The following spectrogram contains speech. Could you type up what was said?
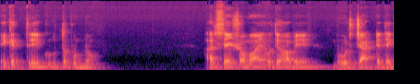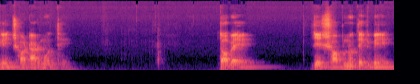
এক্ষেত্রে গুরুত্বপূর্ণ। আর সেই সময় হতে হবে ভোর চারটে থেকে ছটার মধ্যে। তবে যে স্বপ্ন দেখবে,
